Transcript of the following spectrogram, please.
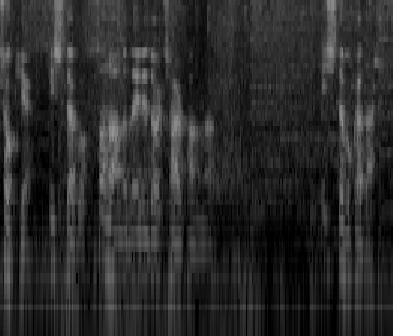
Çok iyi. İşte bu. Son anda da 54 çarpanla. İşte bu kadar.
